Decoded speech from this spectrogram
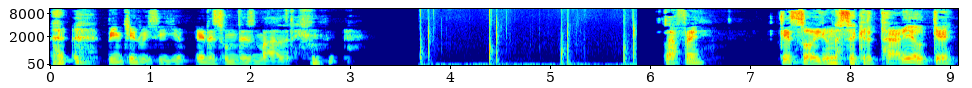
Pinche Luisillo, eres un desmadre. ¿Café? ¿Qué soy, una secretaria o qué?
